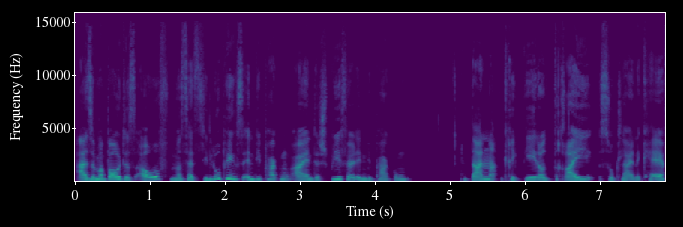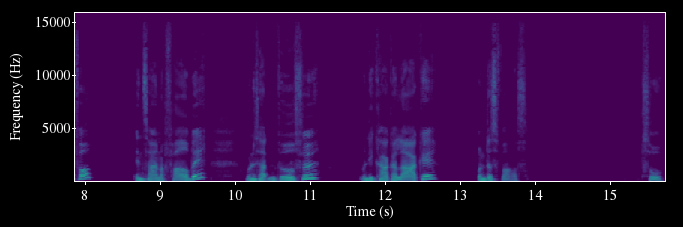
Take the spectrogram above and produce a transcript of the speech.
Also man baut es auf, man setzt die Loopings in die Packung ein, das Spielfeld in die Packung dann kriegt jeder drei so kleine Käfer in seiner Farbe und es hat einen Würfel und die Kakerlake und das war's. So.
